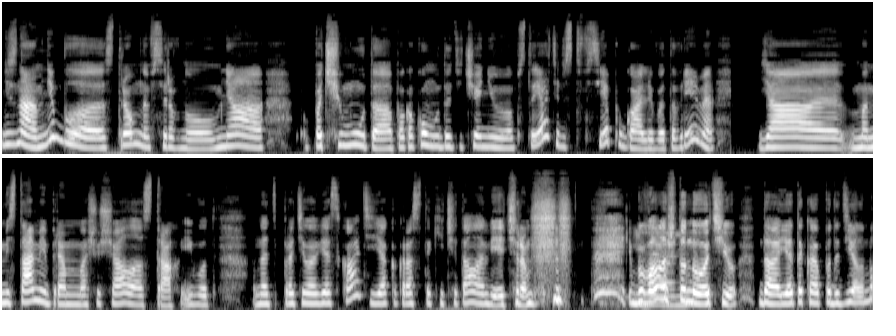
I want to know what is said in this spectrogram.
Не знаю, мне было стрёмно все равно. У меня почему-то, по какому-то течению обстоятельств все пугали в это время. Я местами прям ощущала страх. И вот на противовес Кате я как раз-таки читала вечером. И бывало, что ночью. Да, я такая под одеялом.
